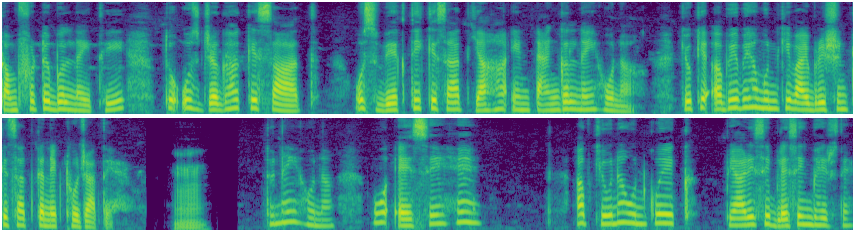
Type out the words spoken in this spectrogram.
कंफर्टेबल नहीं थी तो उस जगह के साथ उस व्यक्ति के साथ यहाँ इंटेंगल नहीं होना क्योंकि अभी भी हम उनकी वाइब्रेशन के साथ कनेक्ट हो जाते हैं। हम्म। तो नहीं होना वो ऐसे हैं। अब क्यों ना उनको एक प्यारी सी ब्लेसिंग भेज दें?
